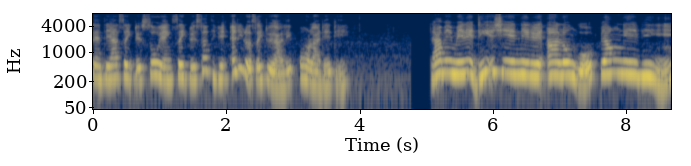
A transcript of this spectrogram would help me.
တန်တရားစိတ်တွေစိုးရိမ်စိတ်တွေစသဖြင့်အဲ့ဒီလိုစိတ်တွေကလေပေါ်လာတတ်တယ်။ဒါပေမဲ့လေဒီအရှိအနေတွေအားလုံးကို ပြောင်းနေပြီးရင်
